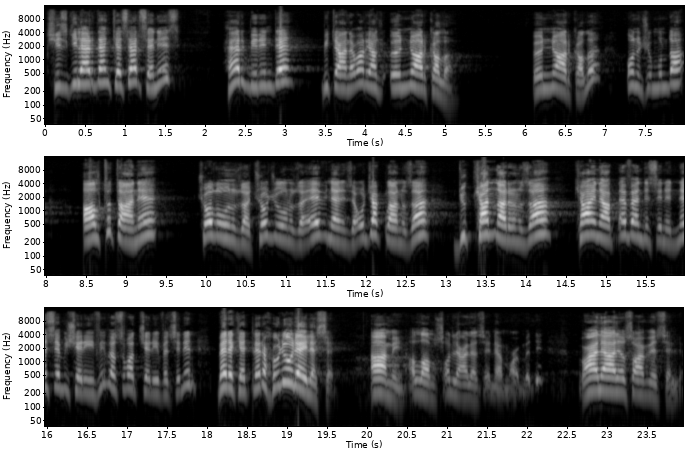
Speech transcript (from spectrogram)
Çizgilerden keserseniz, her birinde bir tane var, yalnız önlü arkalı. Önlü arkalı. Onun için bunda altı tane çoluğunuza, çocuğunuza, evlerinize, ocaklarınıza, dükkanlarınıza, kainat efendisinin nesebi şerifi ve sıfat şerifesinin bereketleri hulul eylesin. Amin. Allahu salli ala seyyidina Muhammedin ve ala aleyhi ve sellem.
